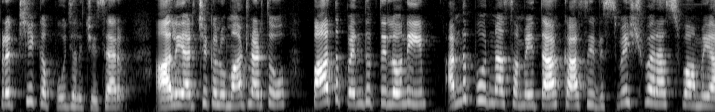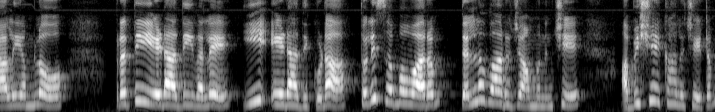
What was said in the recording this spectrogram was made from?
ప్రత్యేక పూజలు చేశారు. ఆలయ అర్చకులు మాట్లాడుతూ పాత పెందుర్తిలోని అన్నపూర్ణ సమేత కాశీ విశ్వేశ్వర స్వామి ఆలయంలో ప్రతి ఏడాది వలె ఈ ఏడాది కూడా తొలి సోమవారం తెల్లవారుజాము నుంచే అభిషేకాలు చేయటం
